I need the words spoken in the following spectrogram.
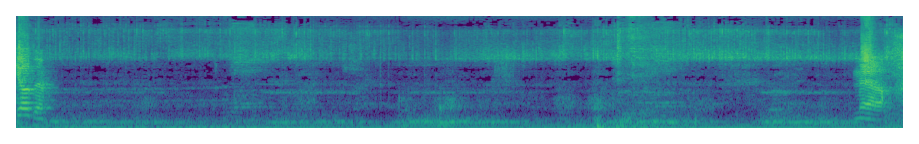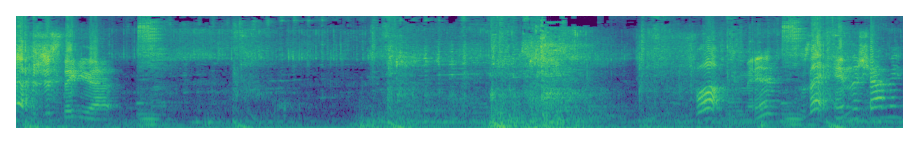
Killed him. No, I was just thinking that. Fuck, man. Was that him that shot me?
